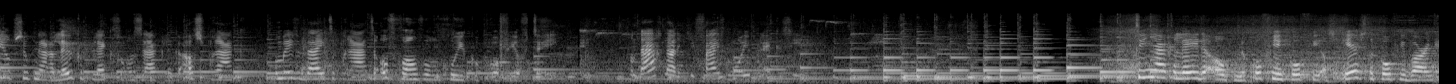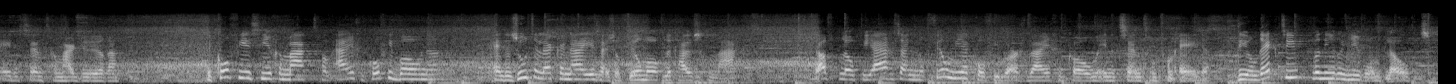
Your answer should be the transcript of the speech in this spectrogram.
je op zoek naar een leuke plek voor een zakelijke afspraak, om even bij te praten of gewoon voor een goede kop koffie of thee. Vandaag laat ik je vijf mooie plekken zien. Tien jaar geleden opende Koffie Koffie als eerste koffiebar in Ede Centrum haar deuren. De koffie is hier gemaakt van eigen koffiebonen en de zoete lekkernijen zijn zoveel mogelijk huisgemaakt. De afgelopen jaren zijn er nog veel meer koffiebars bijgekomen in het centrum van Ede. Die ontdekt u wanneer u hier rondloopt.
